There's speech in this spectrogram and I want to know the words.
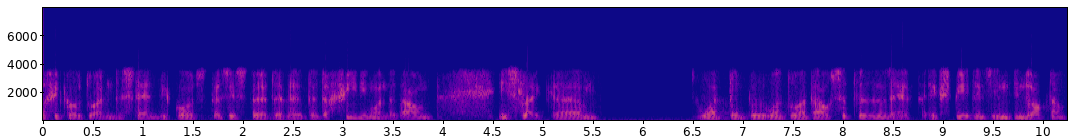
difficult to understand because this is the the, the, the feeling on the ground. It's like um, what the, what what our citizens have experienced in, in lockdown.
